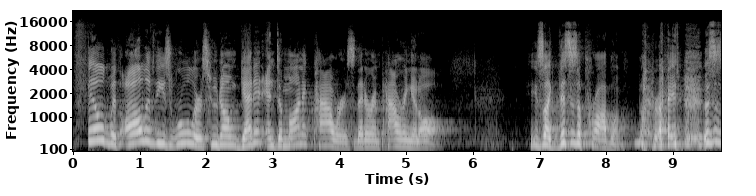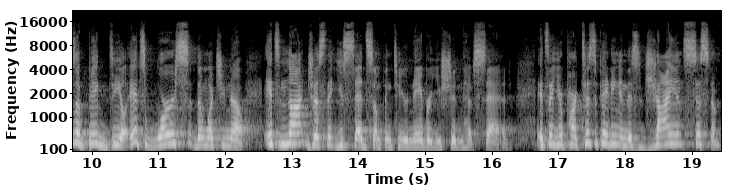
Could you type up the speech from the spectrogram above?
filled with all of these rulers who don't get it and demonic powers that are empowering it all. He's like, this is a problem, right? This is a big deal. It's worse than what you know. It's not just that you said something to your neighbor you shouldn't have said, it's that you're participating in this giant system.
